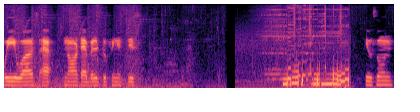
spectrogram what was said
We was uh, not able to finish this. See you soon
